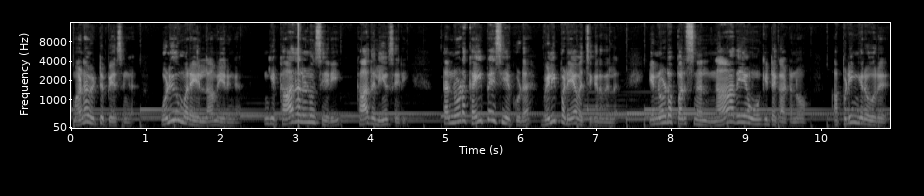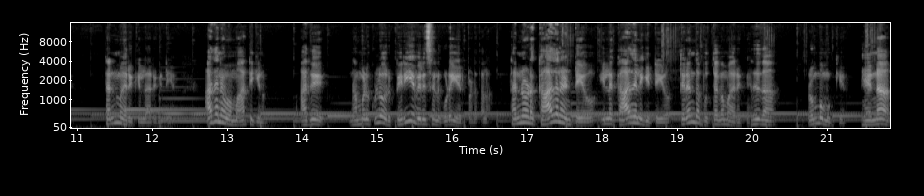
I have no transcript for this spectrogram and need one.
மன விட்டு பேசுங்க ஒளிவு முறை இல்லாமல் இருங்க. இங்கே காதலனும் சரி காதலியும் சரி தன்னோட கைபேசியை கூட வெளிப்படையாக வச்சுக்கிறது இல்லை என்னோட பர்சனல் நான் அதையே உங்ககிட்ட காட்டணும் அப்படிங்கிற ஒரு தன்மை இருக்கு எல்லாருக்கிட்டையும் அதை நம்ம மாற்றிக்கணும் அது நம்மளுக்குள்ள ஒரு பெரிய விரிசலை கூட ஏற்படுத்தலாம். தன்னோட காதலன்ட்டையோ இல்ல காதலிக்கிட்டையோ திறந்த புத்தகமா இருக்கு. அதுதான் ரொம்ப முக்கியம். ஏன்னா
